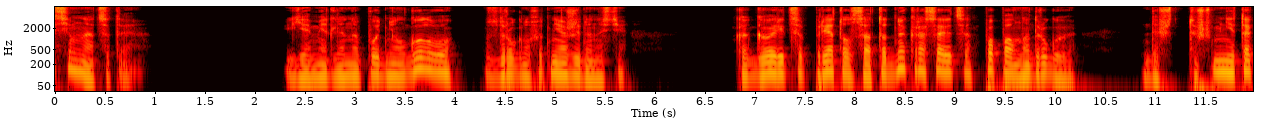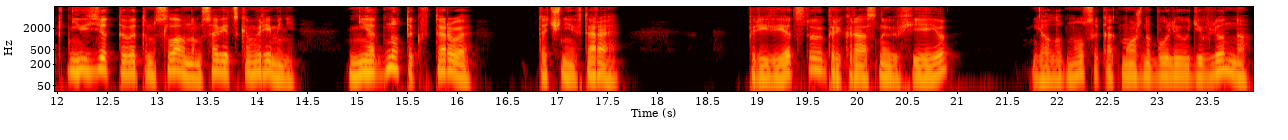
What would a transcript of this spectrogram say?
17 Я медленно поднял голову, вздрогнув от неожиданности. Как говорится, прятался от одной красавицы, попал на другую. Да что ж мне так не везет-то в этом славном советском времени? Не одно, так второе. Точнее, вторая. «Приветствую прекрасную фею!» Я улыбнулся как можно более удивленно,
